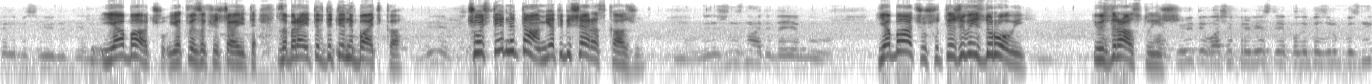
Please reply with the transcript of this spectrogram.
Захистили би свою дитину. Я бачу, як ви захищаєте. Забираєте в дитини батька. Щось ти не там, я тобі ще раз кажу. ну, ви ж не знаєте, де я був. Я бачу, що ти живий, здоровий і А здравствуєш. чуєте ваше привістя, коли без рук без ніг,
